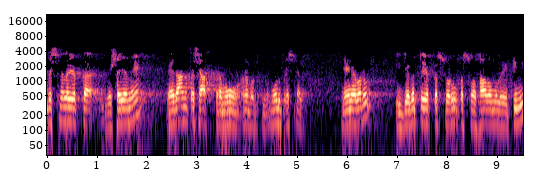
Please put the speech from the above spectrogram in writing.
ప్రశ్నల యొక్క విషయమే వేదాంత శాస్త్రము అనబడుతుంది. మూడు ప్రశ్నలు. నేనెవరు? ఈ జగత్తు యొక్క స్వరూప స్వభావములు ఎట్టివి?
